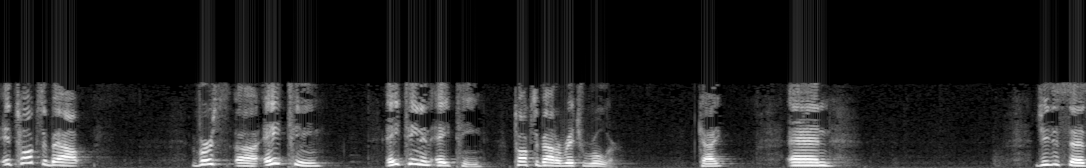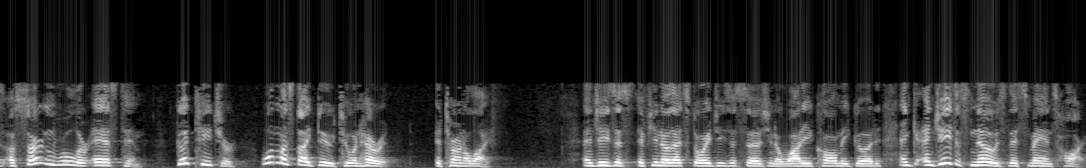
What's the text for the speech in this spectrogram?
it talks about verse uh, 18, 18 and 18 talks about a rich ruler. Okay? And Jesus says, A certain ruler asked him, Good teacher, what must I do to inherit eternal life? And Jesus, if you know that story, Jesus says, you know, why do you call me good? And, and Jesus knows this man's heart.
